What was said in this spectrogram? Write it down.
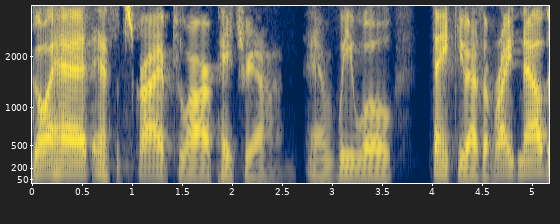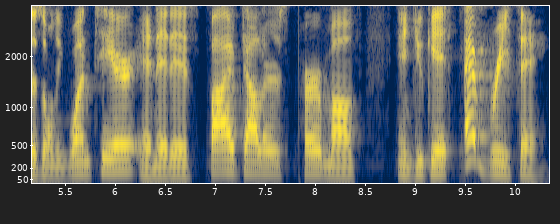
go ahead and subscribe to our Patreon. And we will thank you. As of right now, there's only one tier and it is $5 per month. And you get everything.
